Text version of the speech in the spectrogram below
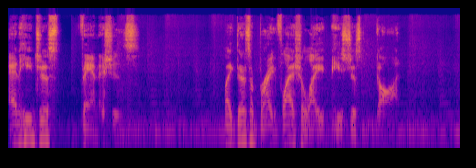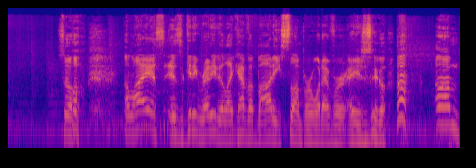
and he just vanishes. Like there's a bright flash of light, he's just gone. So Elias is getting ready to like have a body slump or whatever, and he's just gonna go, ah, um.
